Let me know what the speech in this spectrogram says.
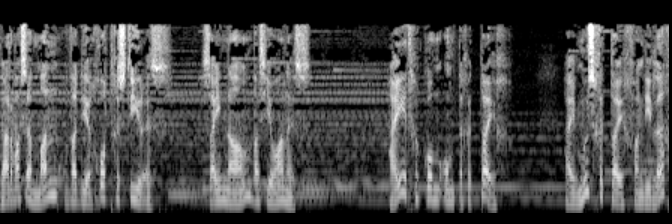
Daar was 'n man wat deur God gestuur is. Sy naam was Johannes. Hy het gekom om te getuig. Hy moes getuig van die lig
